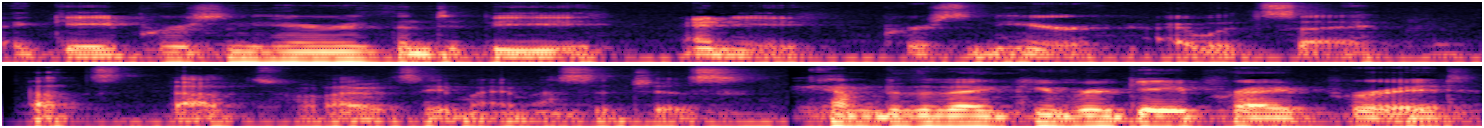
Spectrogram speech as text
a gay person here than to be any person here, I would say. That's that's what I would say my message is. Come to the Vancouver Gay Pride Parade.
